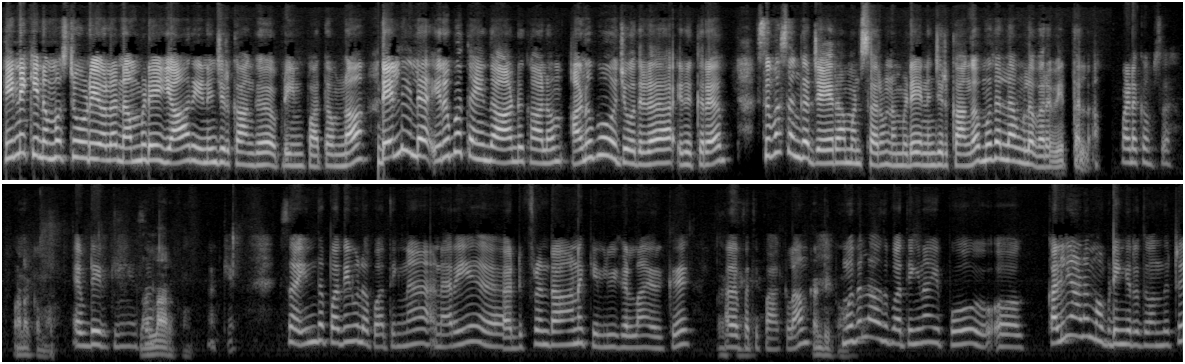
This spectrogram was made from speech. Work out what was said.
இன்னைக்கு நம்ம ஸ்டூடியோல நம்முடைய யார் இணைஞ்சிருக்காங்க அப்படின்னு பார்த்தோம்னா டெல்லியில இருபத்தைந்து ஆண்டு காலம் அனுபவ ஜோதிடரா இருக்கிற சிவசங்கர் ஜெயராமன் சாரும் நம்மிடையே இணைஞ்சிருக்காங்க. முதல்ல அவங்கள வரவேற்றலாம் வணக்கம் சார் வணக்கம்மா எப்படி இருக்கீங்க சார் நல்லா இருக்கும் ஓகே சார் இந்த பதிவில் பார்த்தீங்கன்னா நிறைய டிஃப்ரெண்ட்டான கேள்விகள்லாம் இருக்குது அதை பற்றி பார்க்கலாம். முதலாவது பார்த்தீங்கன்னா இப்போது அஹ், கல்யாணம் அப்படிங்கிறது வந்துட்டு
